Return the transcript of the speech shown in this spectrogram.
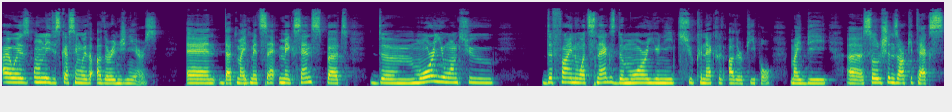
I was only discussing with other engineers and that might make sense, but the more you want to define what's next, the more you need to connect with other people. Might be uh, solutions architects,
